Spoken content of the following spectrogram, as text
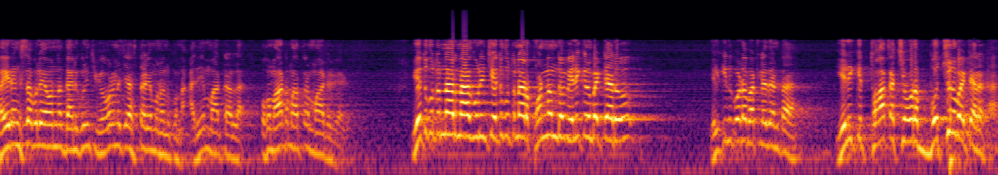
బహిరంగ సభలు ఏమన్నా దాని గురించి వివరణ చేస్తాడేమో అనుకున్నా. అదేం మాట్లాడలా. ఒక మాట మాత్రం మాట్లాడాడు. ఎతుకుతున్నారు నా గురించి ఎతుకుతున్నారు. కొండందో వెలికిని పట్టారు. ఎలికిని కూడా పట్టలేదంట. ఎలికి తోక చివర బొచ్చును పట్టారట.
